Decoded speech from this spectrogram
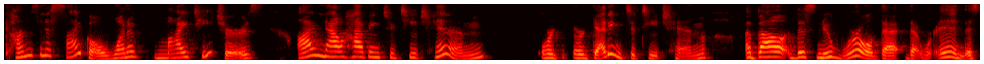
comes in a cycle. One of my teachers, I'm now having to teach him or or getting to teach him about this new world that that we're in this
